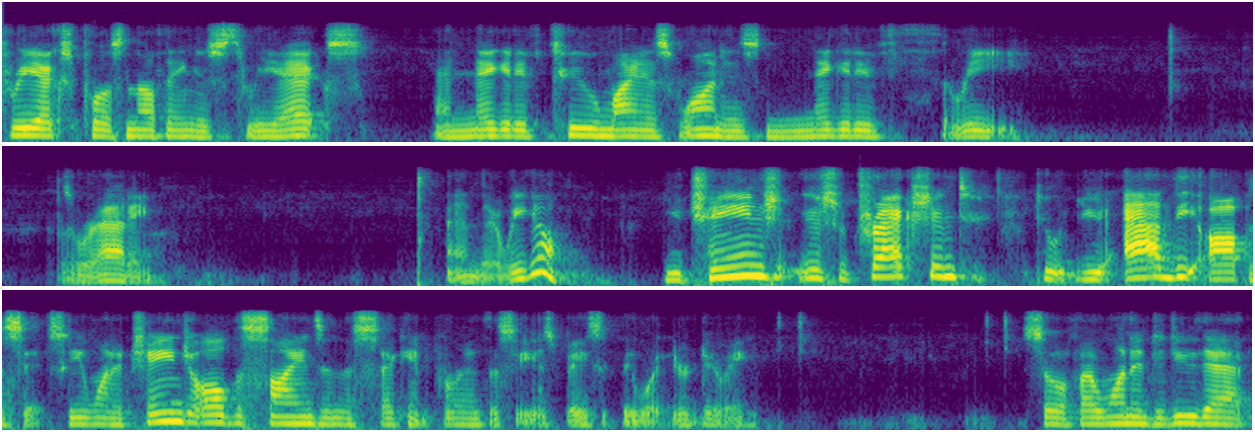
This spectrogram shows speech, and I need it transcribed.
3x plus nothing is 3x, and negative 2 minus 1 is negative 3, because we're adding. And there we go. You change your subtraction to, to, you add the opposite. So you want to change all the signs in the second parenthesis is basically what you're doing. So if I wanted to do that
